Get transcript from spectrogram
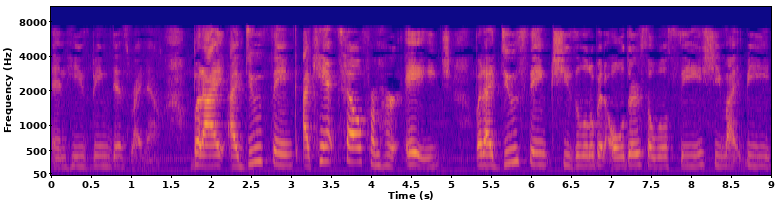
and he's being dense right now. But I, I do think I can't tell from her age, but I do think she's a little bit older, so we'll see. She might be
